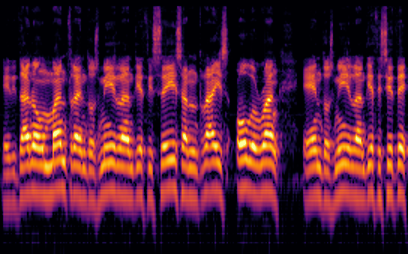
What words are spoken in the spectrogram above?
Editaron Mantra en 2016, and Rise Overrun en 2017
